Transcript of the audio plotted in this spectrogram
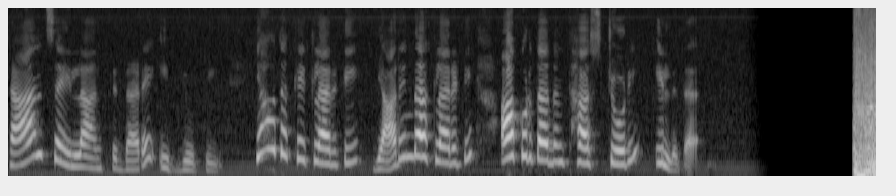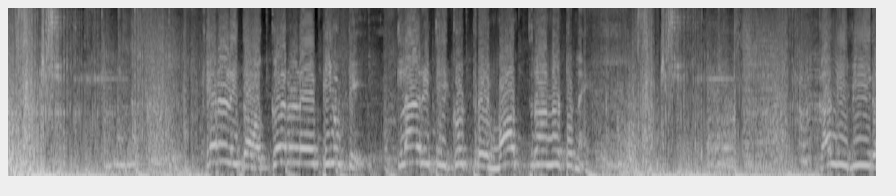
ಚಾನ್ಸೇ ಇಲ್ಲ ಅಂತಿದ್ದಾರೆ ಈ ಬ್ಯೂಟಿ. ಯಾವುದಕ್ಕೆ ಕ್ಲಾರಿಟಿ? ಯಾರಿಂದ ಕ್ಲಾರಿಟಿ? ಆ ಕುರಿತಾದಂತಹ ಸ್ಟೋರಿ ಇಲ್ಲಿದೆ. ಕೆರಳಿದ ಕರಳೆ ಬ್ಯೂಟಿ, ಕ್ಲಾರಿಟಿ ಕೊಟ್ಟರೆ ಮಾತ್ರ ನಟನೆ. Kaliveera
